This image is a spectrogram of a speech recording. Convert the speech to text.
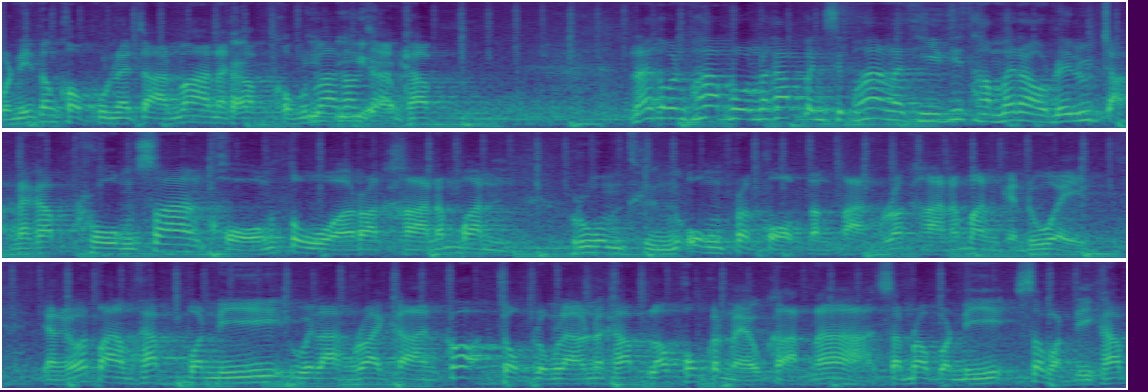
วันนี้ต้องขอบคุณอาจารย์มากนะครับ ครับขอบคุณมากครับยินดีอาจารย์ครับนั่นก็เป็นภาพรวมนะครับ เป็น 15 นาทีที่ทำให้เราได้รู้จักนะครับ โครงสร้างของตัวราคาน้ำมัน รวมถึงองค์ประกอบต่างๆของราคาน้ำมันกันด้วย อย่างไรก็ตามครับ วันนี้เวลาของรายการก็จบลงแล้วนะครับ แล้วพบกันใหม่โอกาสหน้าสำหรับวันนี้ สวัสดีครับ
